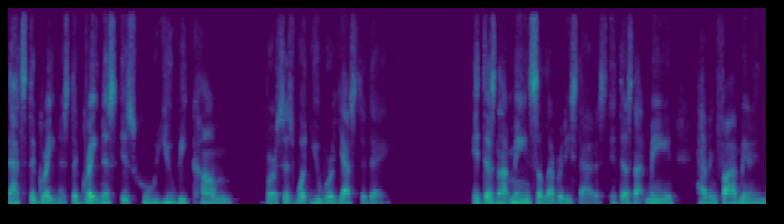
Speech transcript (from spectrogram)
That's the greatness. The greatness is who you become versus what you were yesterday. It does not mean celebrity status. It does not mean having $5 million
